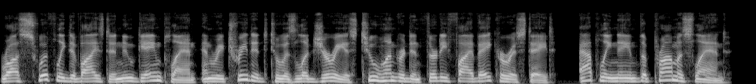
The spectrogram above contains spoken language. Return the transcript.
Ross swiftly devised a new game plan and retreated to his luxurious 235 acre estate, aptly named the Promised Land.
